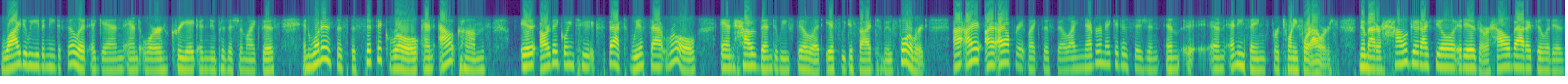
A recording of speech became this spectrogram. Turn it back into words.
Why do we even need to fill it again and or create a new position like this? And what is the specific role and outcomes it, are they going to expect with that role, and how then do we fill it if we decide to move forward? I, I, I operate like this, Bill. I never make a decision in, in anything for 24 hours. No matter how good I feel it is or how bad I feel it is,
